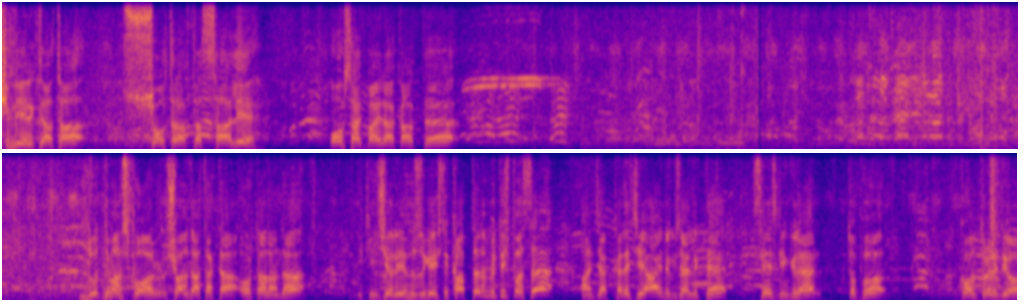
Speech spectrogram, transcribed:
Şimdi Erikli hata. Sol tarafta Salih. Offside bayrağı kalktı. Dutliman Spor şu anda atakta. Orta alanda. İkinci yarıyı hızlı geçti. Kaptanın müthiş pası. Ancak kaleci aynı güzellikte Sezgin Güler topu kontrol ediyor.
